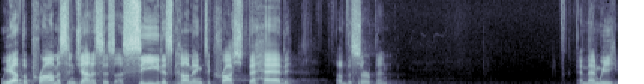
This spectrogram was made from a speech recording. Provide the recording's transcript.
we have the promise in Genesis a seed is coming to crush the head of the serpent. And then we,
